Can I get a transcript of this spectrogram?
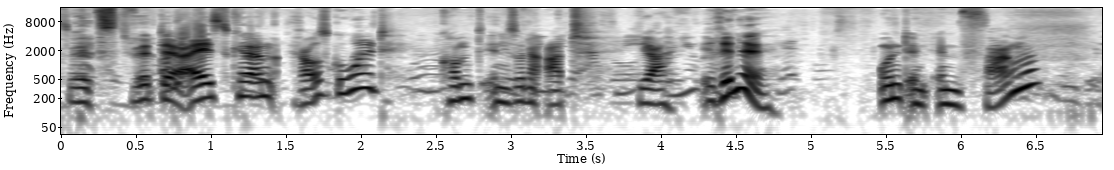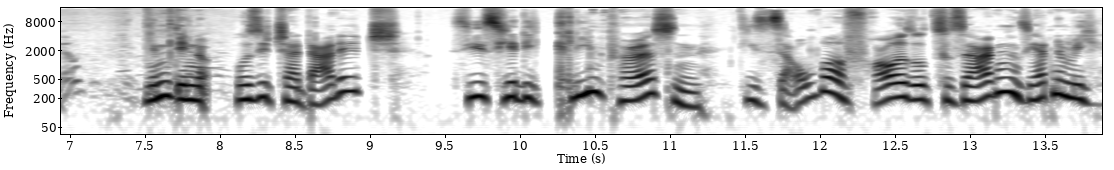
So jetzt wird der Eiskern rausgeholt, kommt in so eine Art ja, Rinne und in Empfang nimmt den Rusica Dadic. Sie ist hier die Clean Person die Sauberfrau sozusagen. Sie hat nämlich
